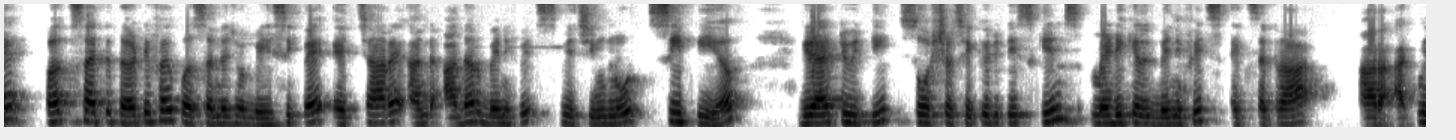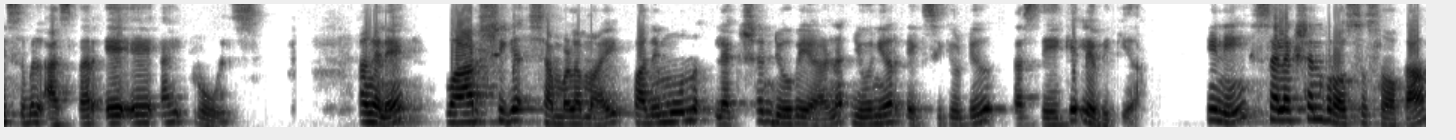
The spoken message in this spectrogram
A perks at thirty five percentage of basic pay H R A and other benefits which include C P F gratuity social security schemes medical benefits etcetera are admissible as per A A I rules അങ്ങനെ വാർഷിക ശമ്പളമായി പതിമൂന്ന് ലക്ഷം രൂപയാണ് ജൂനിയർ എക്സിക്യൂട്ടീവ് തസ്തികയ്ക്ക് ലഭിക്കുക. ഇനി സെലക്ഷൻ പ്രോസസ് നോക്കാം.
